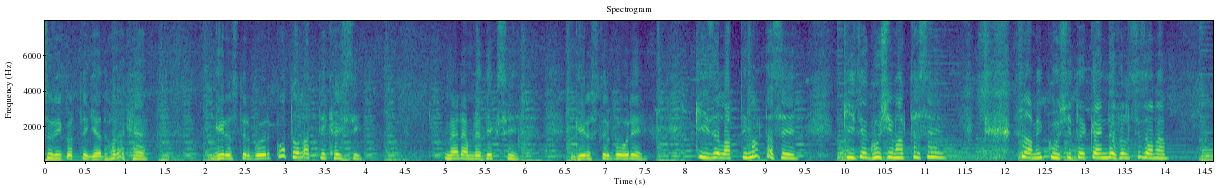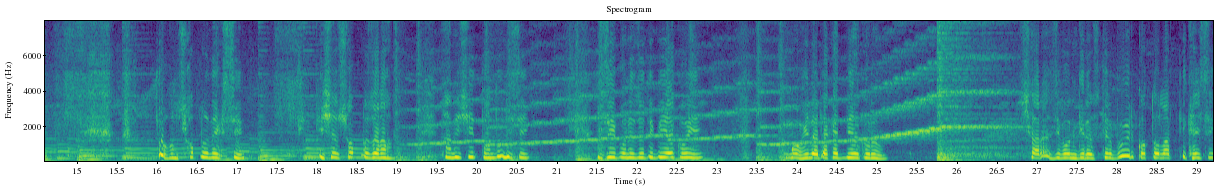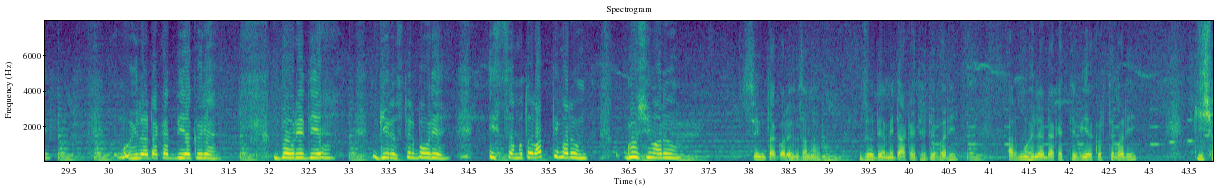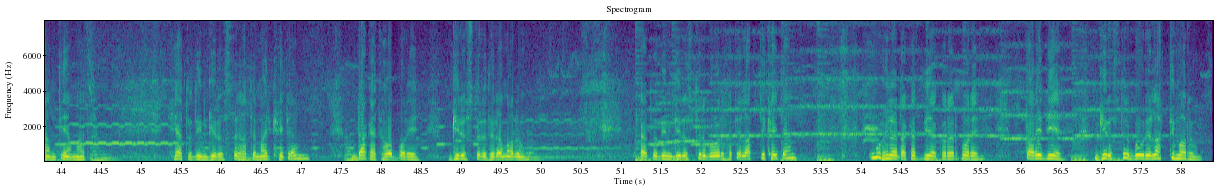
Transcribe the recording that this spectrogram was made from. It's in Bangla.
চুরি করতে গিয়ে ধরা খেয়ে গৃহস্থের বউয়ের কত লাত্তি খাইছি। ম্যাডাম রে দেখছি গৃহস্থের বউরে কি যে লাত্তি মারতেছে, কি যে ঘুষি মারতেছে। আমি খুশিতে কান্দে ফেলছি জানাব। তখন স্বপ্ন দেখছি, কিসের স্বপ্ন জানাব? আমি সিদ্ধান্ত নিছি, জীবনে যদি বিয়ে করি মহিলা ডাকাত বিয়ে করুন। সারা জীবন গৃহস্থের বউয়ের কত লাত্তি খাইছি। মহিলা ডাকাত বিয়ে করে বৌরে দিয়া গৃহস্থের বৌরে ইচ্ছা মতো লাত্তি মারুম, ঘুষি মারুম। চিন্তা করেন জানাব, যদি আমি ডাকাত হতে পারি আর মহিলা ডাকাতকে বিয়ে করতে পারি, কি শান্তি আমার? এতদিন গৃহস্থের হাতে মার খাইতাম, ডাকাত হওয়ার পরে গৃহস্থের ধরে মারুম। এতদিন গৃহস্থের বউয়ের হাতে লাত্তি খাইতাম, মহিলা ডাকাত বিয়ে করার পরে তারে দিয়ে গৃহস্থের বউরে লাত্তি মারুম।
